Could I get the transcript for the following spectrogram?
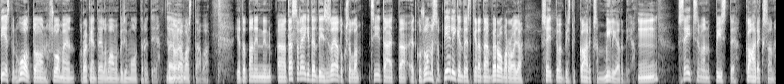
tiestön huoltoon Suomeen rakenteilla maailman pisin moottoritie tai no, jotain niin. vastaavaa. Ja tota, niin, niin, ää, tässä leikiteltiin siis ajatuksella siitä, että, että kun Suomessa tieliikenteestä kerätään verovaroja 7,8 miljardia, mm. 7,8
